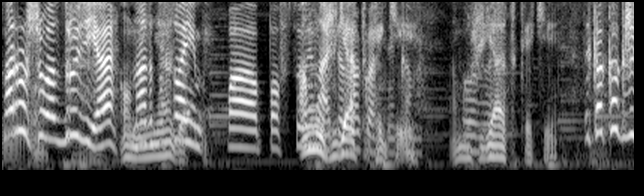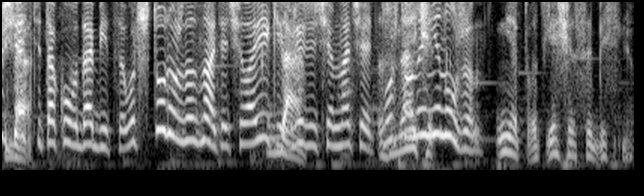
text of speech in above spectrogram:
Хорошие у вас друзья. А у Надо меня, по да. своим по А повспоминать мужья-то какие? А мужья-то какие? Так а как же счастье такого добиться? Вот что нужно знать о человеке, Да. прежде чем начать? Может, он и Значит, не нужен? Нет, вот я сейчас объясню.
